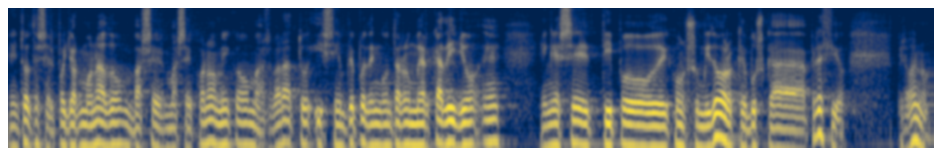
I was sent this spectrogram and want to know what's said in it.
entonces el pollo hormonado va a ser más económico, más barato y siempre puede encontrar un mercadillo ¿eh? en ese tipo de consumidor que busca precio. Pero bueno,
